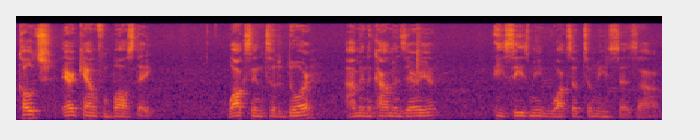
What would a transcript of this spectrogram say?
Coach Eric Campbell from Ball State walks into the door. I'm in the commons area. He sees me. He walks up to me. He says, um,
